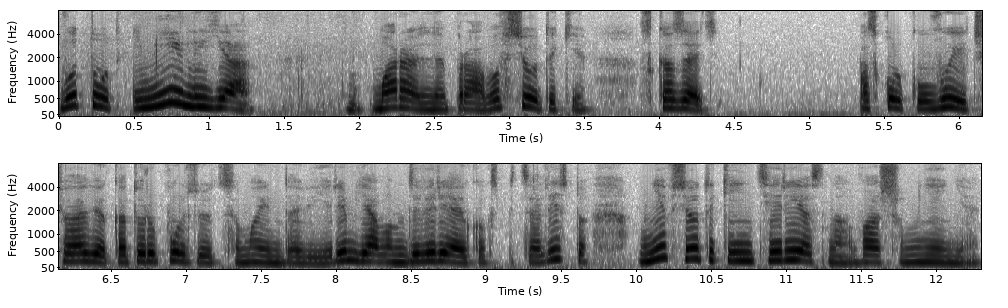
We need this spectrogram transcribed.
Вот тут имею ли я моральное право все-таки сказать, поскольку вы человек, который пользуется моим доверием, я вам доверяю как специалисту, мне все-таки интересно ваше мнение.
